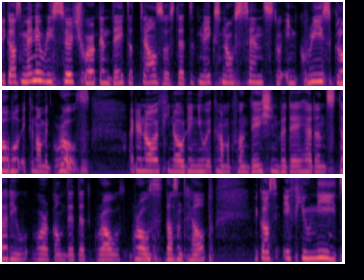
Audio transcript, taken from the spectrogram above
because many research work and data tells us that it makes no sense to increase global economic growth. I don't know if you know the New Economic Foundation, but they had a study work on that, that growth, growth doesn't help. Because if you need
